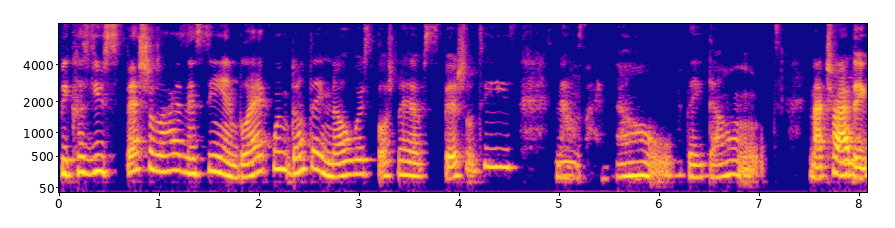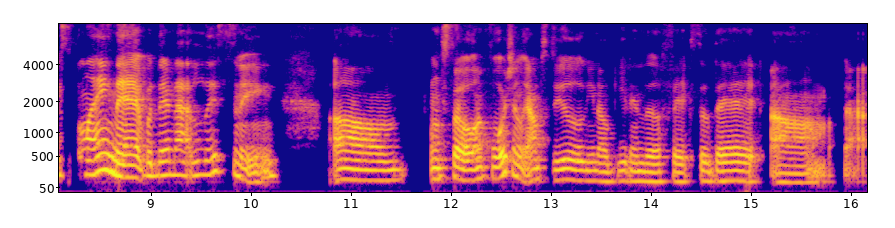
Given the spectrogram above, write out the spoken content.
Because you specialize in seeing black women, don't they know we're supposed to have specialties? And I was like, no, they don't. And I tried to explain that, but they're not listening. Um, and so unfortunately, I'm still, you know, getting the effects of that. Um, I,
